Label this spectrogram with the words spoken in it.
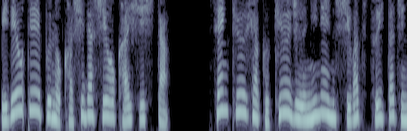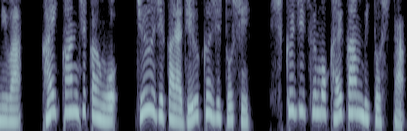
ビデオテープの貸し出しを開始した。1992年4月1日には開館時間を10時から19時とし、祝日も開館日とした。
